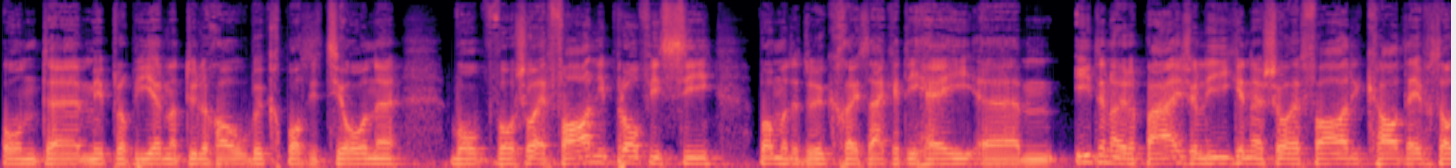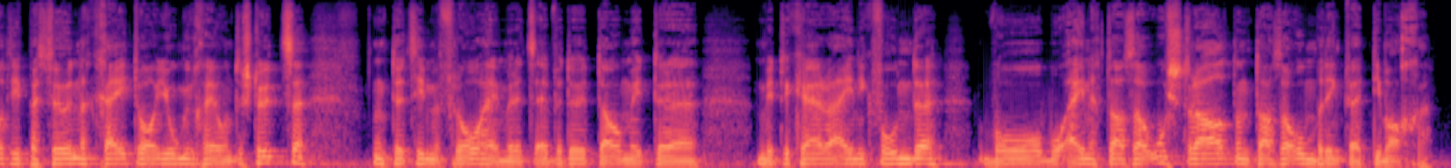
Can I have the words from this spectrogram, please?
und äh, wir probieren natürlich auch wirklich Positionen, wo, wo schon erfahrene Profis sind, wo man dann wirklich können sagen die haben ähm, in den europäischen Ligen schon Erfahrung gehabt, einfach so die Persönlichkeit, die auch Junge können unterstützen Und dort sind wir froh, haben wir jetzt eben dort auch mit der, mit der Care eine gefunden, wo, wo eigentlich das auch ausstrahlt und das auch unbedingt machen möchte.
